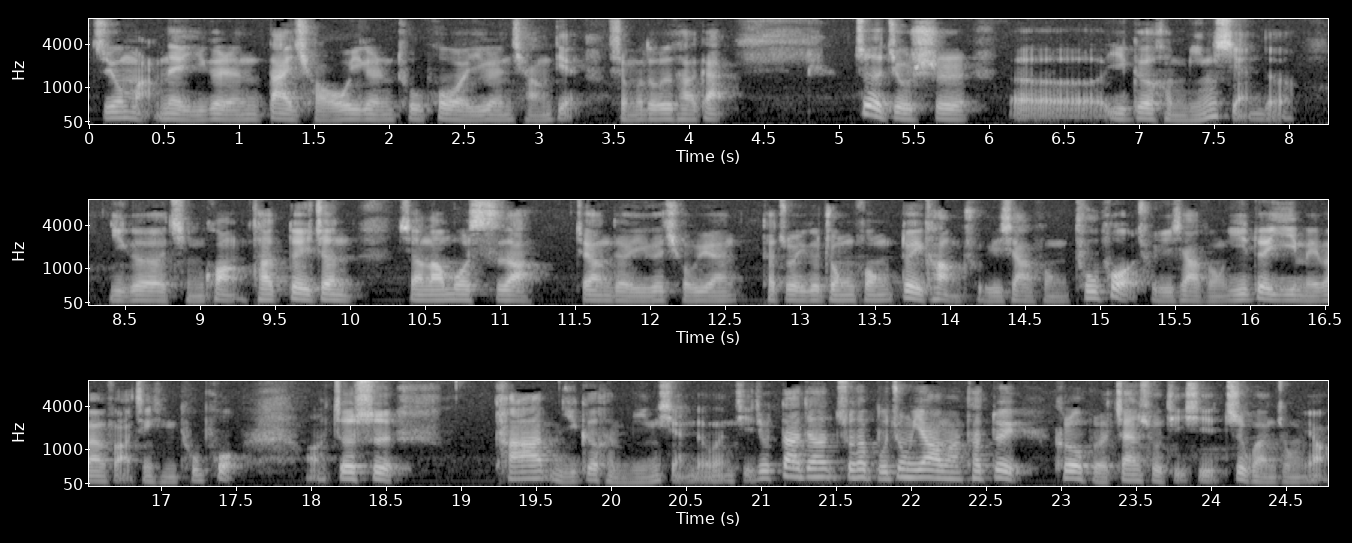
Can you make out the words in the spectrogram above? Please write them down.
只有马内一个人带球，一个人突破，一个人抢点，什么都是他干。这就是呃一个很明显的一个情况。他对阵像拉莫斯啊。这样的一个球员，他作为一个中锋，对抗处于下风，突破处于下风，一对一没办法进行突破，啊，这是他一个很明显的问题。就大家说他不重要吗？他对克洛普的战术体系至关重要，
